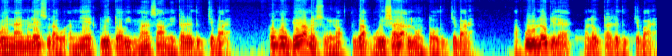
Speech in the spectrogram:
ဝင်နိုင်မလဲဆိုတာကိုအမြဲတွေးတောပြီးမန်းဆနေတတ်တဲ့သူဖြစ်ပါတယ်ကုံကုံပြောရမယ်ဆိုရင်တော့သူကငွေရှာရအလွန်တော်သူဖြစ်ပါတယ်အပူလုတ်တွေလည်းမလုတ်တတ်တဲ့သူဖြစ်ပါတယ်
